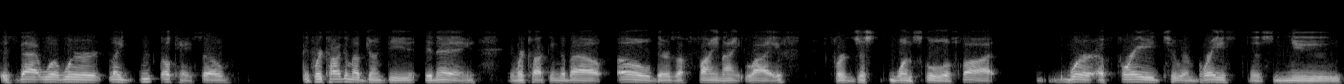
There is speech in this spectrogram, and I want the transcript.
Is that what we're like? Okay, so if we're talking about junk DNA and we're talking about oh, there's a finite life for just one school of thought, we're afraid to embrace this new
